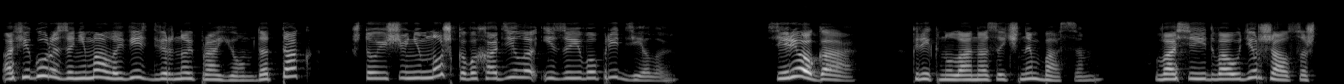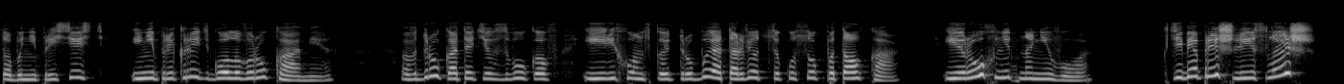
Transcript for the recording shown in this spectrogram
а фигура занимала весь дверной проем, да так, что еще немножко выходила из-за его пределы. «Серега!» — крикнула она зычным басом. Вася едва удержался, чтобы не присесть и не прикрыть голову руками, Вдруг от этих звуков иерихонской трубы оторвется кусок потолка и рухнет на него. «К тебе пришли, слышь?»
